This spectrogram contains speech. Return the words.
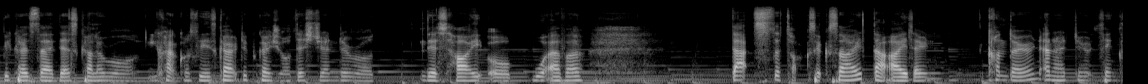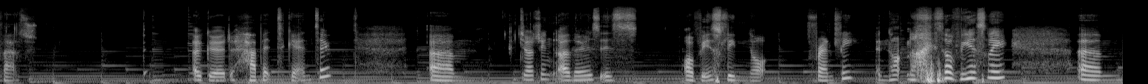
because they're this color or you can't cosplay this character because you're this gender or this height or whatever. That's the toxic side that I don't condone and I don't think that's a good habit to get into. Um, judging others is obviously not friendly and not nice obviously. Um,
